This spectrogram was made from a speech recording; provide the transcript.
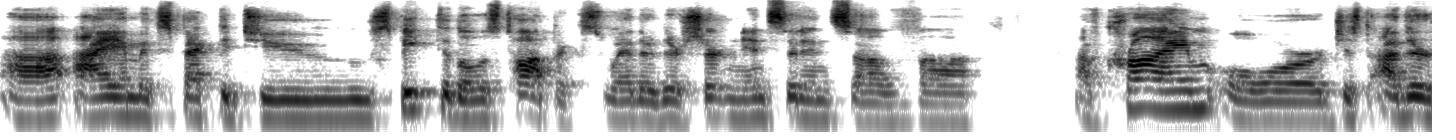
Uh, I am expected to speak to those topics, whether there's certain incidents of, uh, of crime or just other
